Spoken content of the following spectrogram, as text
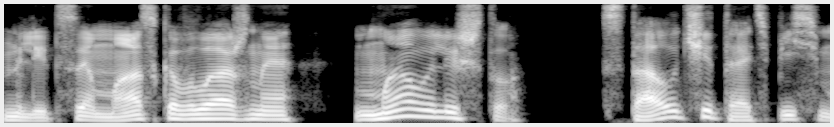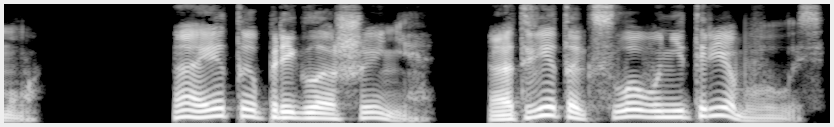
На лице маска влажная, мало ли что. Стал читать письмо. А это приглашение. Ответа, к слову, не требовалось.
